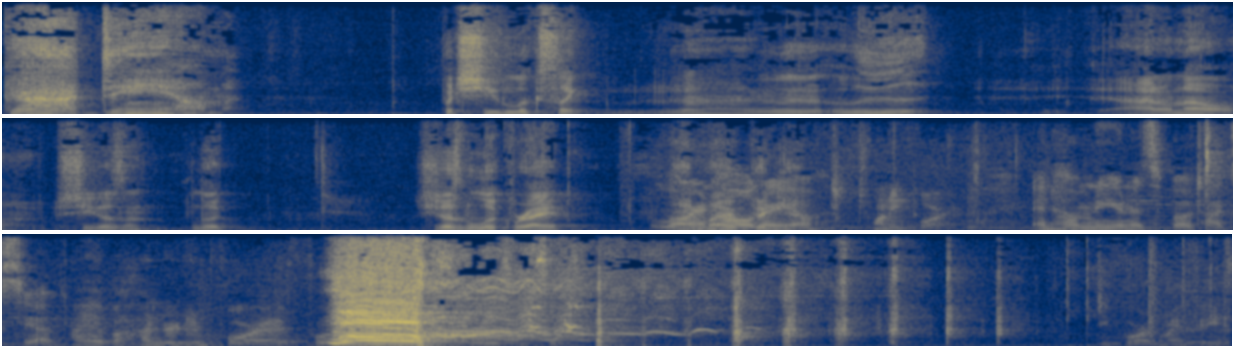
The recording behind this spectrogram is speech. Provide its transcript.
god damn but she looks like uh, i don't know she doesn't look she doesn't look right Lauren, in my how old opinion are you? 24. And how many units of Botox do you have? I have 104. I have Whoa! 64 in my face.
